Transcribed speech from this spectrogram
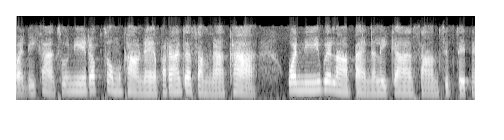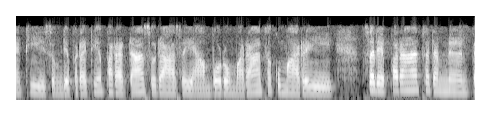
วัสดีค่ะ ช่วงนี้รับชมข่าวในพระราชสำนักค่ะ วันนี้เวลา 8 นาฬิกา 37 นาที สมเด็จพระเทพรัตนราชสุดาสยามบรมราชกุมารี เสด็จพระราชดำเนินไป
